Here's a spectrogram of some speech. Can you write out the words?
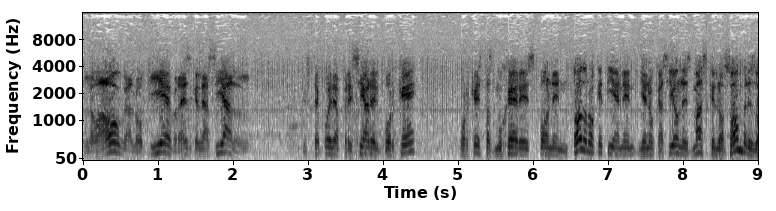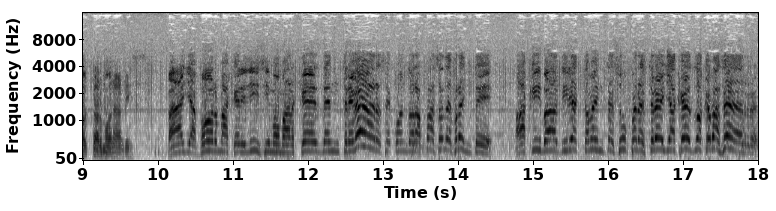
Lo ahoga, lo quiebra, es glacial. Y usted puede apreciar el por qué. Porque estas mujeres ponen todo lo que tienen y en ocasiones más que los hombres, doctor Morales. Vaya forma, queridísimo Marqués, de entregarse cuando la pasa de frente. Aquí va directamente Superestrella, ¿qué es lo que va a hacer?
